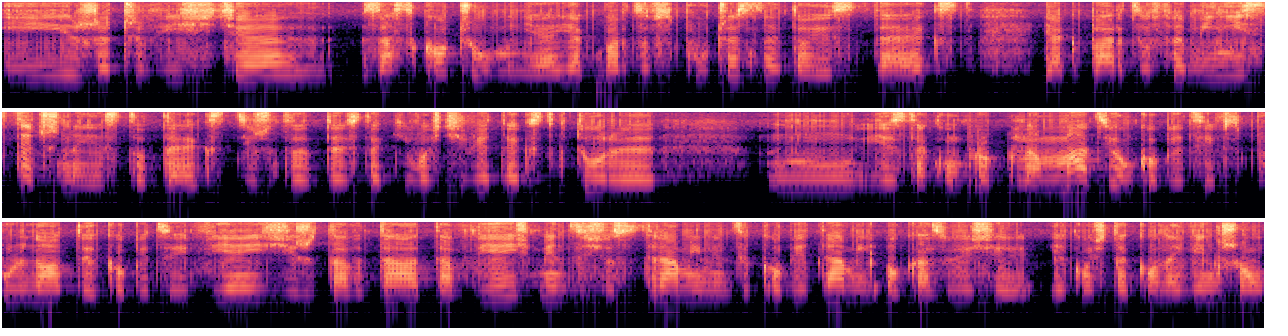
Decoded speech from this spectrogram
I rzeczywiście zaskoczył mnie, jak bardzo współczesny to jest tekst, jak bardzo feministyczny jest to tekst, i że to, to jest taki właściwie tekst, który jest taką proklamacją kobiecej wspólnoty, kobiecej więzi, że ta, ta, ta więź między siostrami, między kobietami okazuje się jakąś taką największą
